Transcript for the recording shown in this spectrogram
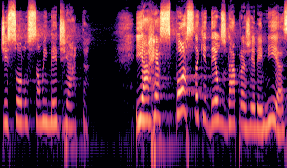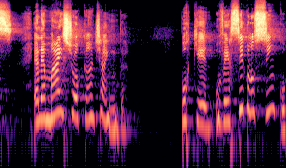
de solução imediata. E a resposta que Deus dá para Jeremias, ela é mais chocante ainda. Porque o versículo 5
